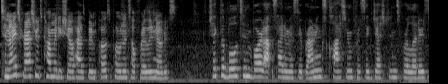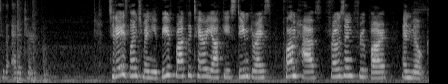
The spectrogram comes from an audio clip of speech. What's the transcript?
Tonight's grassroots comedy show has been postponed until further notice. Check the bulletin board outside of Mr. Browning's classroom for suggestions for letters to the editor. Today's lunch menu beef broccoli teriyaki, steamed rice, plum halves, frozen fruit bar, and milk.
